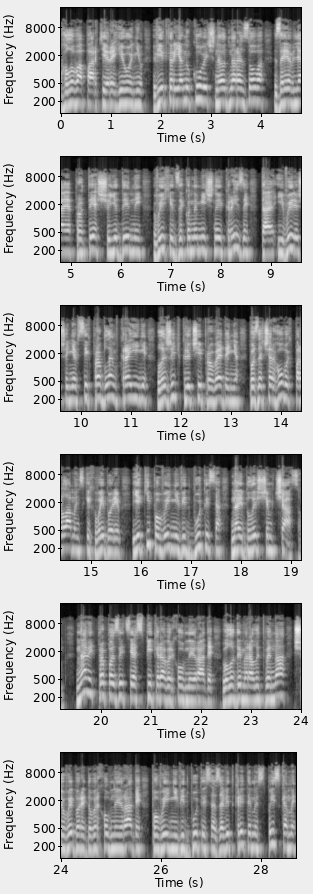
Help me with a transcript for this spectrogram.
Голова партії регіонів Віктор Янукович неодноразово заявляє про те, що єдиний вихід з економічної кризи та і вирішення всіх проблем в країні лежить в ключі проведення позачергових парламентських виборів, які повинні відбутися найближчим часом. Навіть пропозиція спікера Верховної Ради Володимира Литвина, що вибори до Верховної Ради повинні відбутися за відкритими списками,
